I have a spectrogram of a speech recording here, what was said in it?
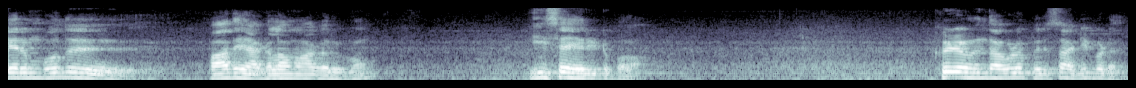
ஏறும்போது பாதை அகலமாக இருக்கும். ஈஸியாக ஏறிட்டு போகலாம் கீழே விழுந்தால் கூட பெருசாக அடிபடாது.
